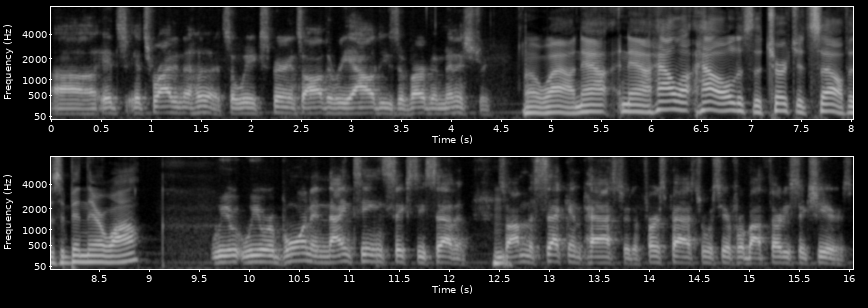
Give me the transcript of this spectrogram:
uh, it's it's right in the hood. So we experience all the realities of urban ministry. Oh wow! Now now how how old is the church itself? Has it been there a while? We we were born in 1967. Hmm. So I'm the second pastor. The first pastor was here for about 36 years,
